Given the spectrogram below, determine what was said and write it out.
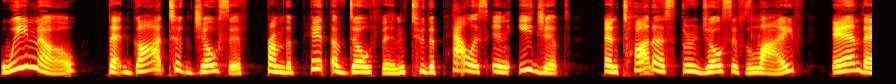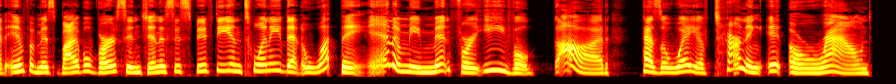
We know that God took Joseph from the pit of Dothan to the palace in Egypt and taught us through Joseph's life and that infamous Bible verse in Genesis 50 and 20 that what the enemy meant for evil, God has a way of turning it around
